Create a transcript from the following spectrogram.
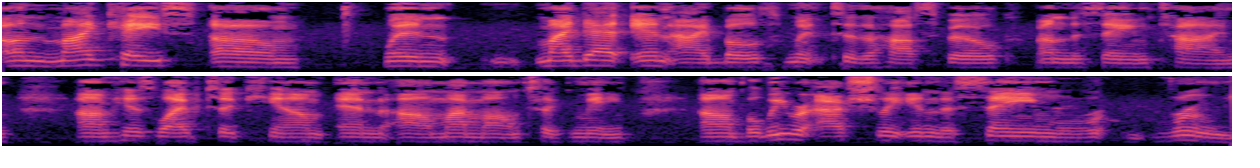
on my case, um, when my dad and I both went to the hospital around the same time, um, his wife took him and uh, my mom took me. Um, but we were actually in the same r- room,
